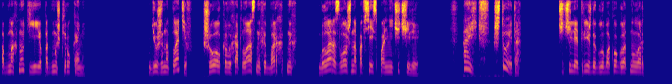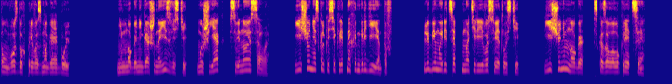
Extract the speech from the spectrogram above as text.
обмахнуть ее подмышки руками. Дюжина платьев, шелковых, атласных и бархатных, была разложена по всей спальне Чичилии. «Ай, что это?» Чичилия трижды глубоко глотнула ртом воздух, превозмогая боль. Немного негашенной извести, мышьяк, свиное сало. Еще несколько секретных ингредиентов. Любимый рецепт матери его светлости. Еще немного, сказала Лукреция.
